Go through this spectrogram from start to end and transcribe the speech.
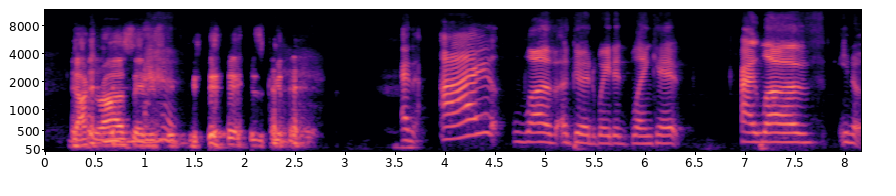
Dr. Oz said it's, it's good. And I love a good weighted blanket. I love, you know,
